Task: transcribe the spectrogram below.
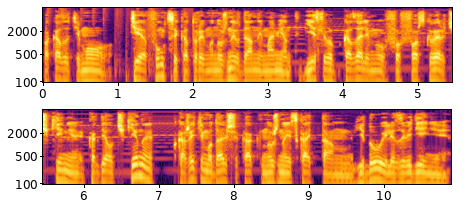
показывать ему те функции, которые ему нужны в данный момент. Если вы показали ему в Foursquare чекины, как делать чекины, покажите ему дальше, как нужно искать там еду или заведение.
